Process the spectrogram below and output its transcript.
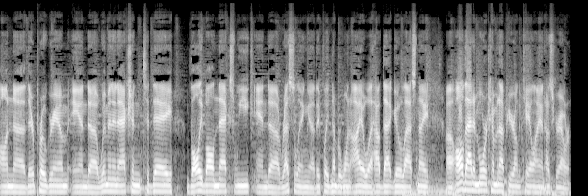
on uh, their program, and uh, women in action today, volleyball next week, and uh, wrestling. Uh, they played number one Iowa. How'd that go last night? Uh, all that and more coming up here on the KLIN Husker Hour.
